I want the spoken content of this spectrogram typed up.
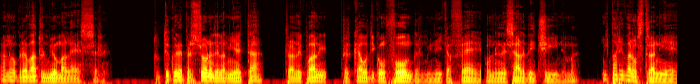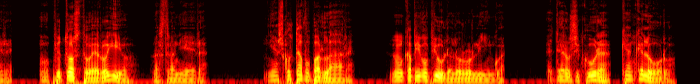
hanno aggravato il mio malessere. Tutte quelle persone della mia età, tra le quali cercavo di confondermi nei caffè o nelle sale dei cinema, mi parevano straniere, o piuttosto ero io la straniera. Ne ascoltavo parlare, non capivo più la loro lingua ed ero sicura che anche loro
